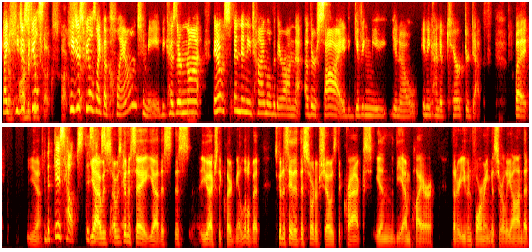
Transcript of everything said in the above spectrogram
Like he just feels Hux, Hux, he just yeah. feels like a clown to me because they're mm-hmm. not they don't spend any time over there on that other side giving me, you know, any kind of character depth. But yeah. But this helps. This yeah, helps I was I was going to say, yeah, this this you actually cleared me a little bit. I was going to say that this sort of shows the cracks in the empire that are even forming this early on that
